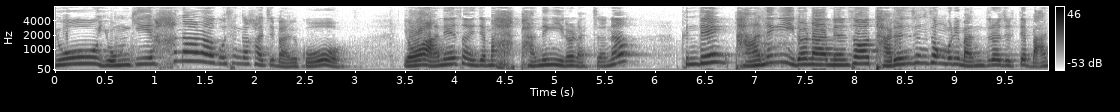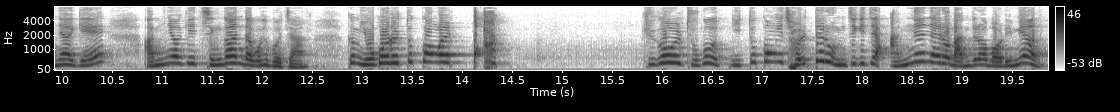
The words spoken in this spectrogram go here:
요 용기 하나라고 생각하지 말고 여 안에서 이제 막 반응이 일어났잖아. 근데 반응이 일어나면서 다른 생성물이 만들어질 때 만약에 압력이 증가한다고 해보자. 그럼 요거를 뚜껑을 딱 규거를 두고 이 뚜껑이 절대로 움직이지 않는 애로 만들어 버리면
